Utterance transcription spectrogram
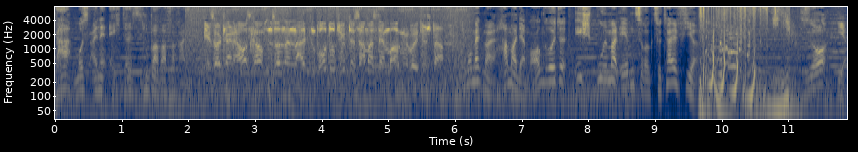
da muss eine echte Superwaffe ran. Ihr sollt kein Haus kaufen, sondern einen alten Prototyp des Hammers der Morgenröte starten. Moment mal, Hammer der Morgenröte? Ich spul mal eben zurück zu Teil 4. So, hier.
